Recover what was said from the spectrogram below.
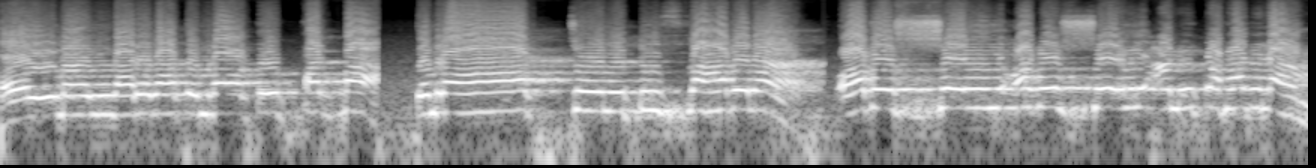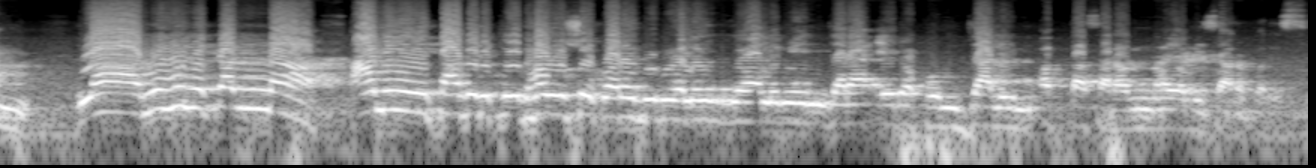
হে ইমানদারেরা তোমরা অটুট থাকবা। তোমরা এক চুল পিছপা হবে না। অবশ্যই অবশ্যই আমি কথা দিলাম। আমি তাদেরকে ধ্বংস করে দিব যারা এরকম জালিম, অত্যাচার, অন্যায় বিচার করেছে।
